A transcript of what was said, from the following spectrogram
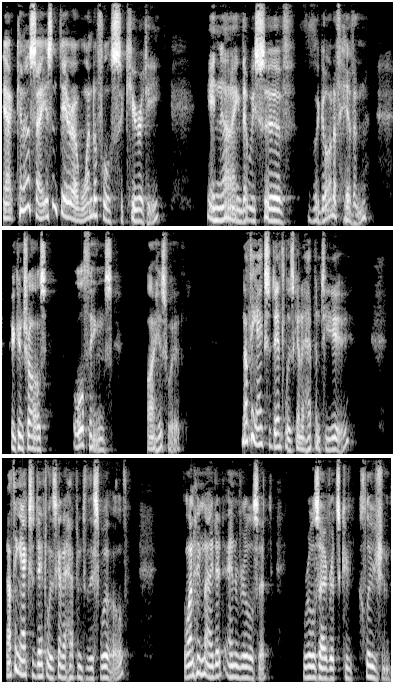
Now, can I say, isn't there a wonderful security in knowing that we serve the God of heaven who controls all things by his word? Nothing accidental is going to happen to you. Nothing accidental is going to happen to this world. The one who made it and rules it rules over its conclusion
